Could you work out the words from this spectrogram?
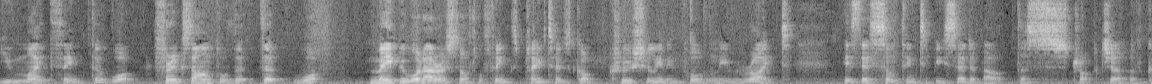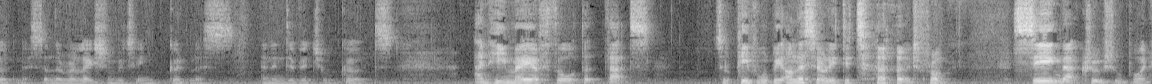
You might think that what, for example, that that what maybe what Aristotle thinks Plato's got crucially and importantly right is there something to be said about the structure of goodness and the relation between goodness and individual goods. And he may have thought that that's sort of people would be unnecessarily deterred from seeing that crucial point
